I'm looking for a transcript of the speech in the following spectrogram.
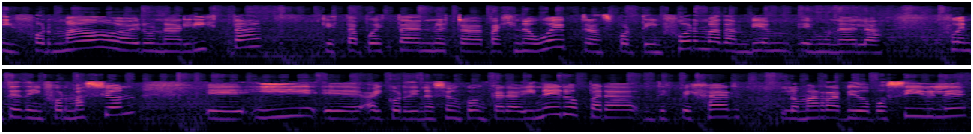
informados, va a haber una lista que está puesta en nuestra página web, Transporte Informa también es una de las fuentes de información eh, y eh, hay coordinación con carabineros para despejar lo más rápido posible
